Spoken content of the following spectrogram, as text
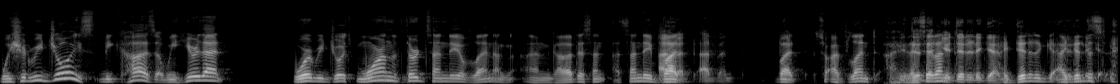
we should rejoice because and we hear that word rejoice more on the third Sunday of Lent on, on Gaudete Sunday, but Advent, Advent. But so I've Lent. I, You did did it- you did it again. I did it again. I did did this. again.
